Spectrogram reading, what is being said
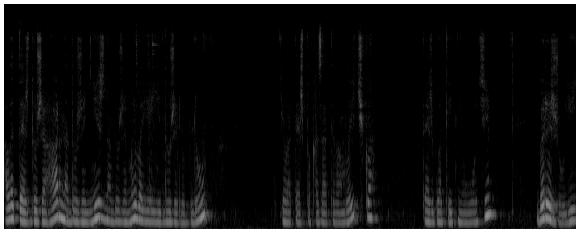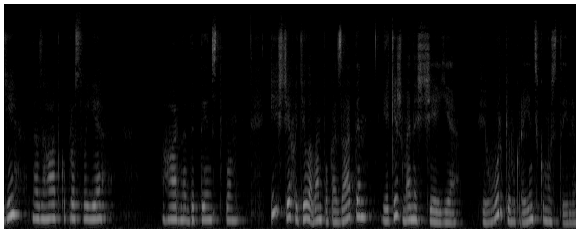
Але теж дуже гарна, дуже ніжна, дуже мила, я її дуже люблю. Хотіла теж показати вам личко, теж блакитні очі бережу її на згадку про своє гарне дитинство. І ще хотіла вам показати, які ж в мене ще є фігурки в українському стилі.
